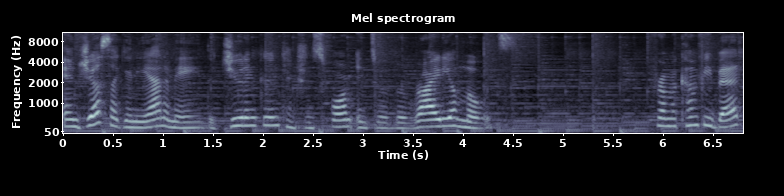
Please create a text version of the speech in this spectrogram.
And just like in the anime, the Jyuden-kun can transform into a variety of modes. From a comfy bed,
